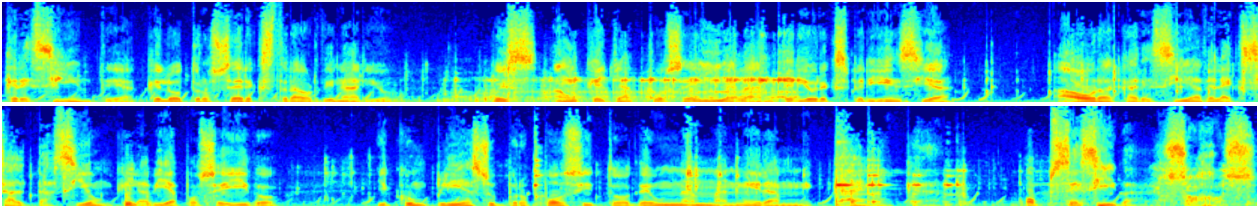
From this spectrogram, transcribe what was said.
creciente aquel otro ser extraordinario, pues aunque ya poseía la anterior experiencia, ahora carecía de la exaltación que le había poseído y cumplía su propósito de una manera mecánica, obsesiva. Los ojos.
